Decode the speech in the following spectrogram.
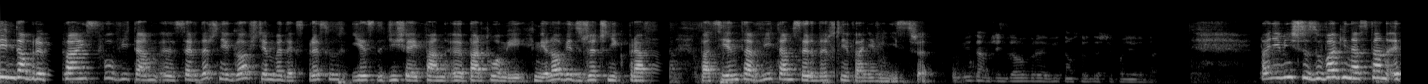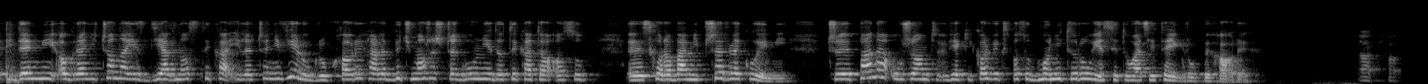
Dzień dobry Państwu, witam e, serdecznie. Gościem MedEkspresu jest dzisiaj pan e, Bartłomiej Chmielowiec, Rzecznik Praw Pacjenta. Witam serdecznie Panie Ministrze. Witam, dzień dobry, witam serdecznie Panie redaktor. Panie Ministrze, z uwagi na stan epidemii ograniczona jest diagnostyka i leczenie wielu grup chorych, ale być może szczególnie dotyka to osób e, z chorobami przewlekłymi. Czy Pana urząd w jakikolwiek sposób monitoruje sytuację tej grupy chorych?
